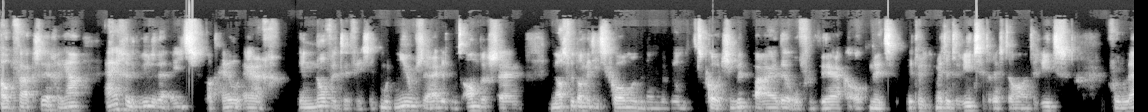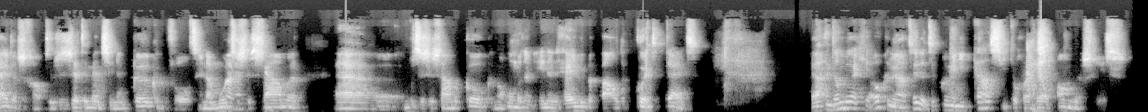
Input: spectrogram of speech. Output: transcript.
ook vaak zeggen, ja, eigenlijk willen we iets wat heel erg innovative is. Het moet nieuw zijn, het moet anders zijn. En als we dan met iets komen, dan we willen het coachen met paarden of we werken ook met, met, het Riets, het restaurant het Riets, voor leiderschap. Dus we zetten mensen in een keuken bijvoorbeeld en dan moeten ze samen, uh, moeten ze samen koken, maar onder een, in een hele bepaalde korte tijd. Ja, en dan merk je ook inderdaad hè, dat de communicatie toch wel heel anders is.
